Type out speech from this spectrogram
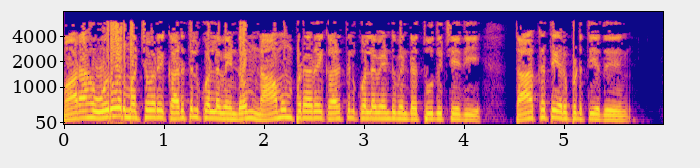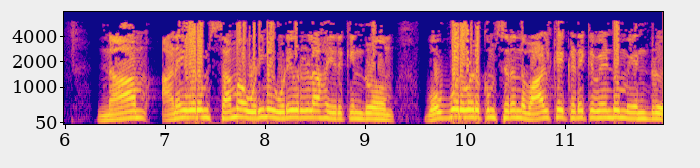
மாறாக ஒருவர் மற்றவரை கருத்தில் கொள்ள வேண்டும் நாமும் பிறரை கருத்தில் கொள்ள வேண்டும் என்ற தூது செய்தி தாக்கத்தை ஏற்படுத்தியது. நாம் அனைவரும் சம உரிமை உடையவர்களாக இருக்கின்றோம். ஒவ்வொருவருக்கும் சிறந்த வாழ்க்கை கிடைக்க வேண்டும் என்று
